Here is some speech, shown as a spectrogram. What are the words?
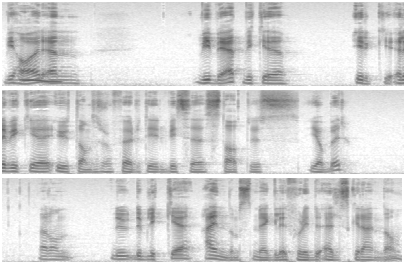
Vi har Mm. en Vi vet hvilke yrke, eller hvilke utdannelser som fører til visse statusjobber. Du, du blir ikke eiendomsmegler fordi du elsker eiendom.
